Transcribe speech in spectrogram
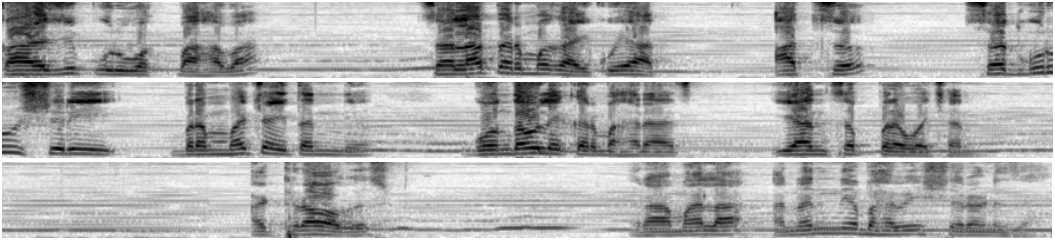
काळजीपूर्वक पाहावा. चला तर मग ऐकूयात. आजचं सद्गुरू श्री ब्रह्मचैतन्य गोंदवलेकर महाराज यांचं प्रवचन. अठरा ऑगस्ट. रामाला अनन्य भावे शरण जा.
